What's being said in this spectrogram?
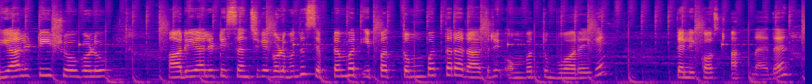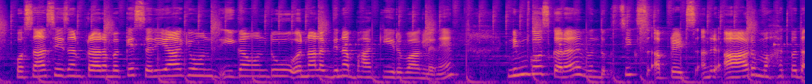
ರಿಯಾಲಿಟಿ ಶೋಗಳು ರಿಯಾಲಿಟಿ ಸಂಚಿಕೆಗಳು ಬಂದು ಸೆಪ್ಟೆಂಬರ್ ಇಪ್ಪತ್ತೊಂಬತ್ತರ ರಾತ್ರಿ ಒಂಬತ್ತುವರೆಗೆ ಟೆಲಿಕಾಸ್ಟ್ ಆಗ್ತಾ ಇದೆ. ಹೊಸ ಸೀಸನ್ ಪ್ರಾರಂಭಕ್ಕೆ ಸರಿಯಾಗಿ ಒಂದು, ಈಗ ಒಂದು ನಾಲ್ಕು ದಿನ ಬಾಕಿ ಇರುವಾಗಲೇ ನಿಮಗೋಸ್ಕರ ಒಂದು ಸಿಕ್ಸ್ ಅಪ್ಡೇಟ್ಸ್ ಅಂದರೆ ಆರು ಮಹತ್ವದ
